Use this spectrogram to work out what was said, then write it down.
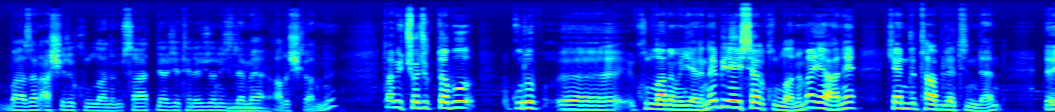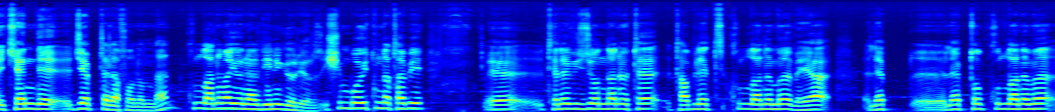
bazen aşırı kullanım, saatlerce televizyon izleme Hmm. alışkanlığı. Tabii çocukta bu grup e, kullanımı yerine bireysel kullanıma yani kendi tabletinden, e, kendi cep telefonundan kullanıma yöneldiğini görüyoruz. İşin boyutunda tabii e, televizyondan öte tablet kullanımı veya lap, e, laptop kullanımı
